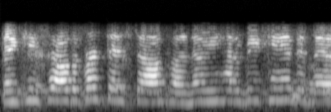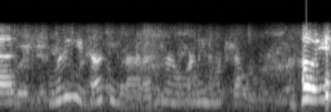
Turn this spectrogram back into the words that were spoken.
Thank you for all the birthday stuff. I know you had a big hand in this. What are you talking about? I don't know what you talking Oh, yeah,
